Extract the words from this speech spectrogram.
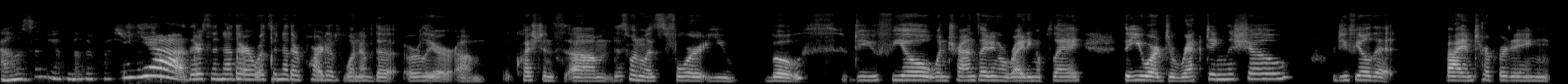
Allison, do you have another question? Yeah, there's another, what's another part of one of the earlier um, questions? Um, this one was for you both. Do you feel when translating or writing a play that you are directing the show? Or do you feel that by interpreting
